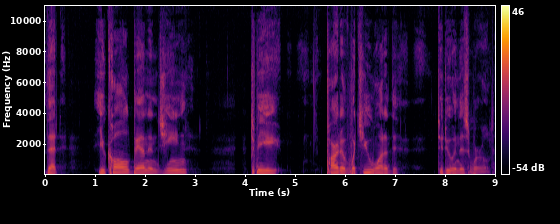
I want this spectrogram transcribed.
that you called Ben and Jean to be part of what you wanted to do in this world.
